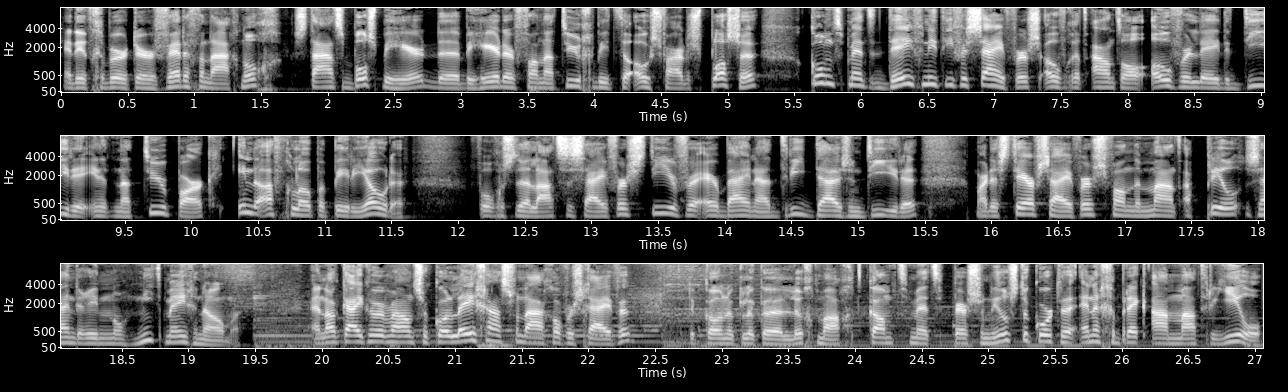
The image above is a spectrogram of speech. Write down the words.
En dit gebeurt er verder vandaag nog. Staatsbosbeheer, de beheerder van natuurgebied de Oostvaardersplassen, komt met definitieve cijfers over het aantal overleden dieren in het natuurpark in de afgelopen periode. Volgens de laatste cijfers stierven er bijna 3000 dieren, maar de sterfcijfers van de maand april zijn erin nog niet meegenomen. En dan kijken we waar onze collega's vandaag over schrijven. De Koninklijke Luchtmacht kampt met personeelstekorten en een gebrek aan materieel.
